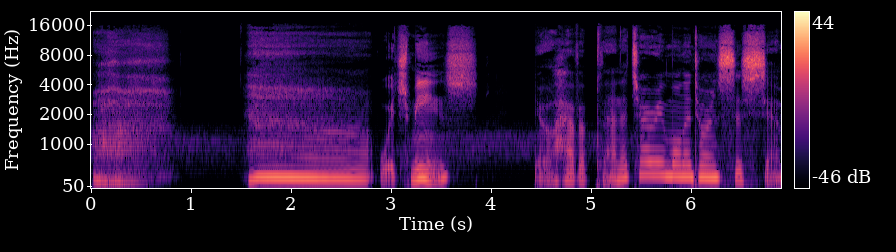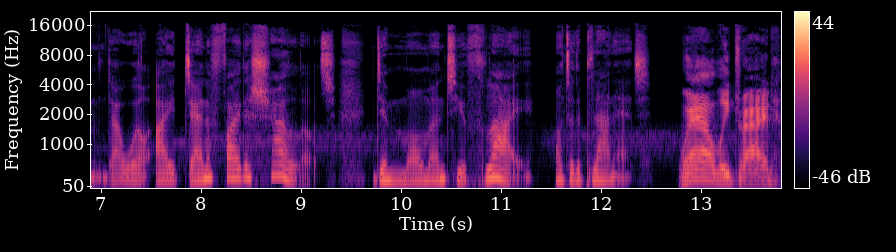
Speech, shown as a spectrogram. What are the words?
Which means you'll have a planetary monitoring system that will identify the Charlotte the moment you fly onto the planet. Well, we tried.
